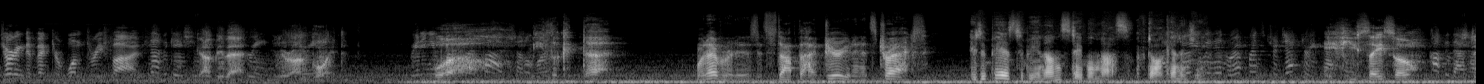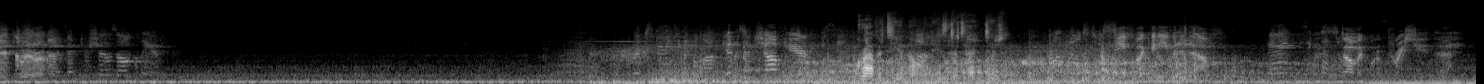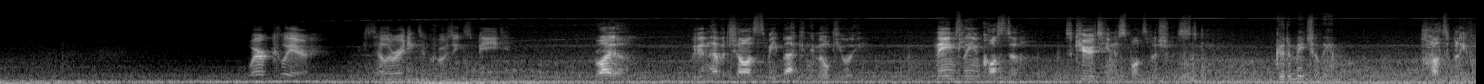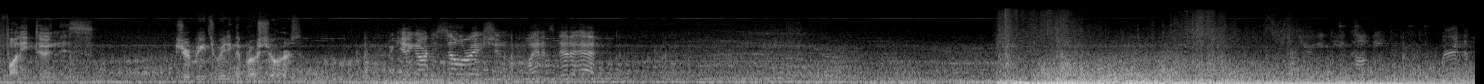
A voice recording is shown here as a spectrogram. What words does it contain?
Turning to Vector 135. Copy that. You're on point. Wow. Look at that. Whatever it is, it stopped the Hyperion in its tracks. It appears to be an unstable mass of dark energy. If you say so. Steer clear of it. Getting some chop here. Gravity anomalies detected. See if I can even it out. My stomach would appreciate that. We're clear. Accelerating to cruising speed. Ryder, we didn't have a chance to meet back in the Milky Way. Name's Liam Kosta, security and response specialist. Good to meet you, Liam. Hard to believe we're finally doing this. Sure beats reading the brochures. Beginning our deceleration. Planet's dead ahead.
